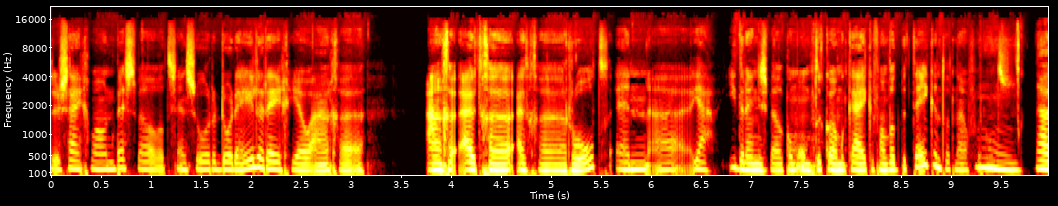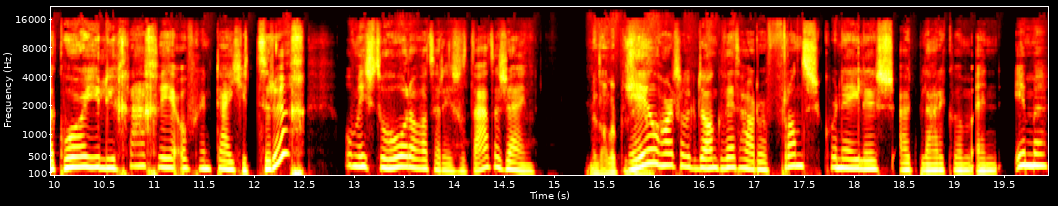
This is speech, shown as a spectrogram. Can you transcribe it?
er zijn gewoon best wel wat sensoren door de hele regio aange, aange, uitge, uitgerold. En uh, ja, iedereen is welkom om te komen kijken van wat betekent dat nou voor Hmm. ons. Nou, ik hoor jullie graag weer over een tijdje terug om eens te horen wat de resultaten zijn. Met alle plezier. Heel hartelijk dank, wethouder Frans Cornelis uit Blaricum en Imme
